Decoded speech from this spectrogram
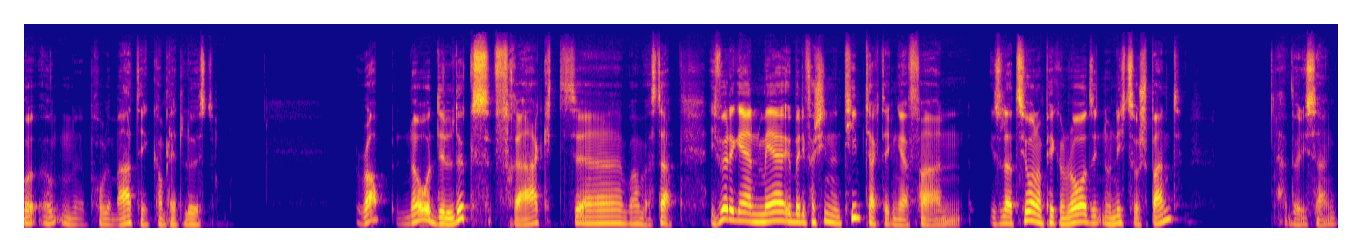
irgendeine Problematik komplett löst. Rob No Deluxe fragt, äh, wo haben wir es da? Ich würde gerne mehr über die verschiedenen Teamtaktiken erfahren. Isolation und Pick and Roll sind nun nicht so spannend. Da würde ich sagen,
